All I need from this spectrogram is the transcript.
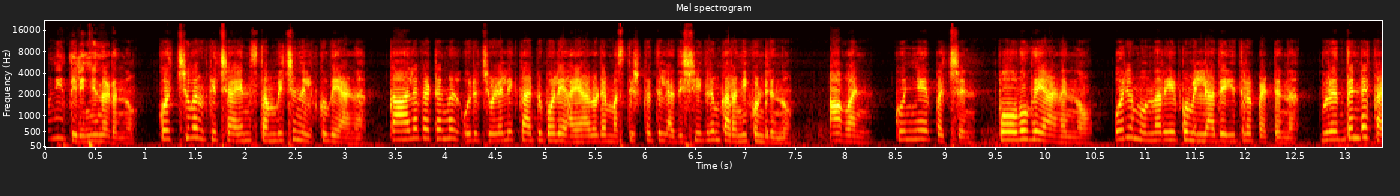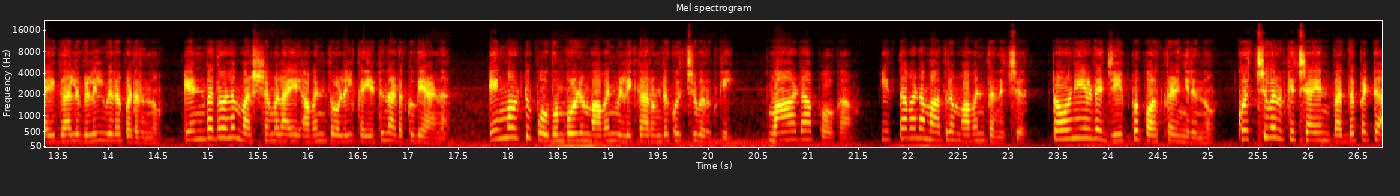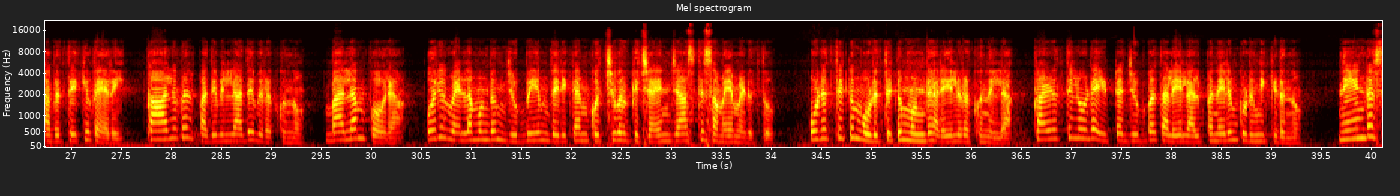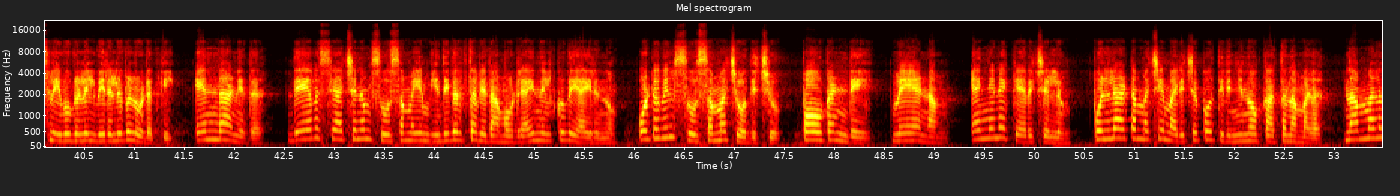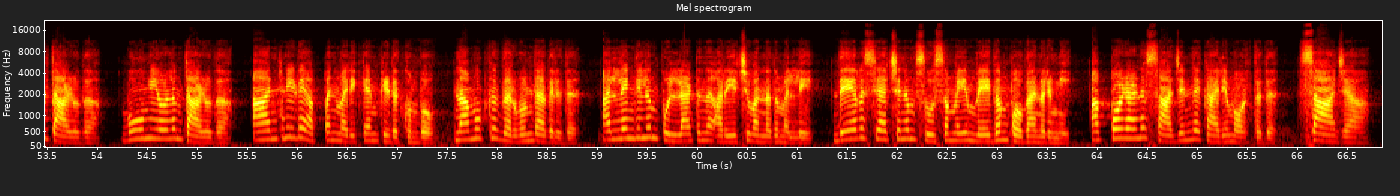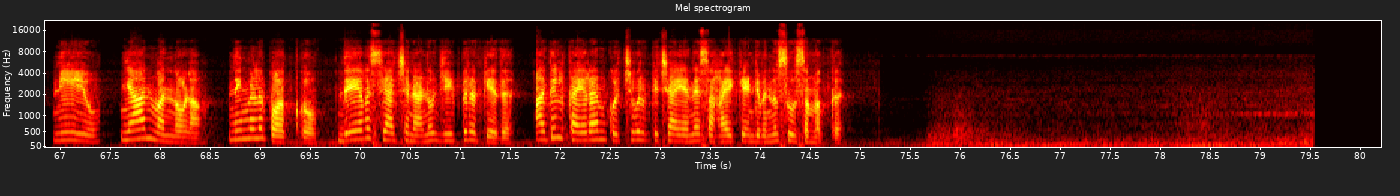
ടോണി തിരിഞ്ഞു നടന്നു. കൊച്ചുവർക്കിച്ചായൻ സ്തംഭിച്ചു നിൽക്കുകയാണ്. കാലഘട്ടങ്ങൾ ഒരു ചുഴലിക്കാറ്റുപോലെ അയാളുടെ മസ്തിഷ്കത്തിൽ അതിശീഘ്രം കറങ്ങിക്കൊണ്ടിരുന്നു. അവൻ കുഞ്ഞേപ്പച്ചൻ പോവുകയാണെന്നോ? ഒരു മുന്നറിയിപ്പുമില്ലാതെ ഇത്ര പെട്ടെന്ന്. വൃദ്ധന്റെ കൈകാലുകളിൽ വിറപടർന്നു എൺപതോളം വർഷങ്ങളായി അവൻ തോളിൽ കൈയിട്ട് നടക്കുകയാണ്. എങ്ങോട്ടു പോകുമ്പോഴും അവൻ വിളിക്കാറുണ്ട് കൊച്ചുവർക്കി വാടാ പോകാം. ഇത്തവണ മാത്രം അവൻ തനിച്ച്. ടോണിയുടെ ജീപ്പ് പുറക്കഴിഞ്ഞിരുന്നു കൊച്ചുവർക്കിച്ചായൻ ബന്ധപ്പെട്ട് അകത്തേക്ക് കയറി. കാലുകൾ പതിവില്ലാതെ വിറക്കുന്നു. ബലം പോരാ. ഒരു വെള്ളമുണ്ടും ജുബയും ധരിക്കാൻ കൊച്ചുവർക്ക് ചയൻ ജാസ്തി സമയമെടുത്തു. ഉടുത്തിട്ടും ഉടുത്തിട്ടും മുണ്ട് അരയിലിറക്കുന്നില്ല. കഴുത്തിലൂടെ ഇട്ട ജുബ്ബ തലയിൽ അല്പനേരം കുടുങ്ങിക്കിടുന്നു. നീണ്ട സ്ലീവുകളിൽ വിരലുകൾ ഉടക്കി. എന്താണിത്? ദേവസ്യാച്ചനും സൂസമ്മയും ഇതികർത്ത വിതാമൂടരായി നിൽക്കുകയായിരുന്നു. ഒടുവിൽ സൂസമ്മ ചോദിച്ചു പോകണ്ടേ വേണം. എങ്ങനെ കയറി ചെല്ലും? പുല്ലാട്ടമ്മച്ചി മരിച്ചപ്പോൾ തിരിഞ്ഞു നോക്കാത്ത നമ്മൾ. നമ്മൾ താഴുക. ഭൂമിയോളം താഴുക. ആന്റണിയുടെ അപ്പൻ മരിക്കാൻ കിടക്കുമ്പോ നമുക്ക് ഗർവുണ്ടാകരുത് അല്ലെങ്കിലും പുല്ലാട്ടിന് അറിയിച്ചു വന്നതുമല്ലേ? ദേവസ്യാച്ചനും സൂസമ്മയും വേഗം പോകാനൊരുങ്ങി. അപ്പോഴാണ് സാജന്റെ കാര്യം ഓർത്തത്. സാജ നീയോ ഞാൻ വന്നോളാം. നിങ്ങൾ പോക്കോ. ദേവസ്യാച്ചനാണു ജീപ്പിറക്കിയത്. അതിൽ കയറാൻ കൊച്ചുവിൽക്കിച്ചായനെ സഹായിക്കേണ്ടിവന്നു സൂസമ്മക്ക്.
